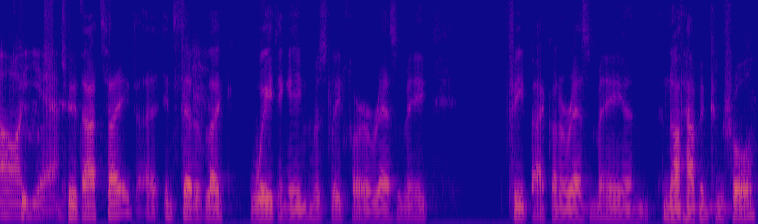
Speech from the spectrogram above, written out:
Oh to, yeah. To that side uh, instead of like waiting aimlessly for a resume, feedback on a resume, and not having control.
